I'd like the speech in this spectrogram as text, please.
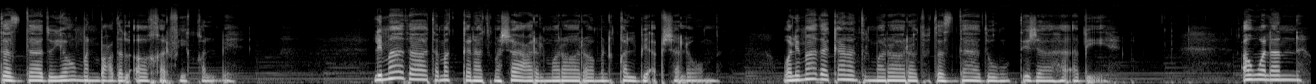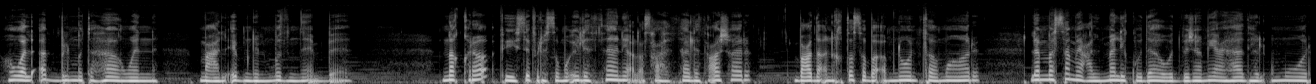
تزداد يوما بعد الآخر في قلبه. لماذا تمكنت مشاعر المرارة من قلب أبشالوم؟ ولماذا كانت المرارة تزداد تجاه أبيه؟ أولا هو الأب المتهاون مع الابن المذنب نقرأ في سفر صموئيل الثاني الأصحاح الثالث عشر بعد أن اغتصب أمنون ثامار لما سمع الملك داود بجميع هذه الأمور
